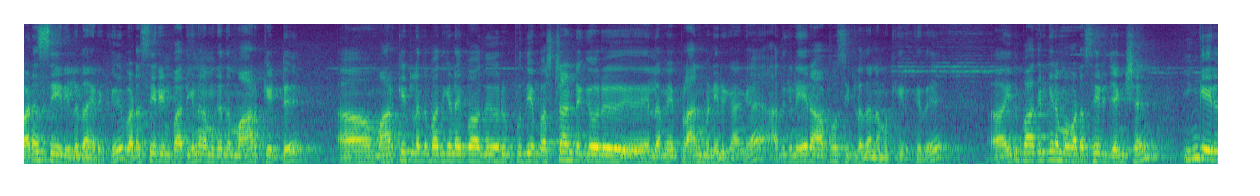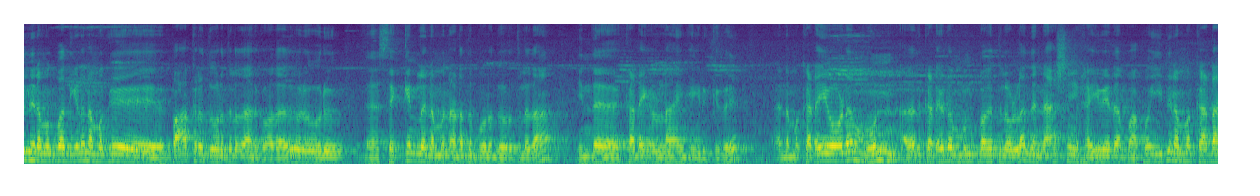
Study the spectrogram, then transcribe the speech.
வடசேரியில் தான் இருக்குது வடசேரின்னு பார்த்தீங்கன்னா நமக்கு அந்த மார்க்கெட்டு மார்க்கெட்டில் வந்து பார்த்தீங்கன்னா இப்போ அது ஒரு புதிய பஸ் ஸ்டாண்டுக்கு ஒரு எல்லாமே பிளான் பண்ணியிருக்காங்க. அதுக்கு நேர் ஆப்போசிட்டில் தான் நமக்கு இருக்குது. இது பார்க்குறீங்க நம்ம வடசேரி ஜங்ஷன் இங்கே இருந்து நமக்கு பார்த்தீங்கன்னா நமக்கு பார்க்குற தூரத்தில் தான் இருக்கும். அதாவது ஒரு ஒரு செகண்டில் நம்ம நடந்து போகிற தூரத்தில் தான் இந்த கடைகள்லாம் இங்கே இருக்குது. நம்ம கடையோட முன் அதாவது கடையோட முன் பக்கத்தில் உள்ள அந்த நேஷனல் ஹைவே தான் பார்ப்போம். இது நம்ம கடை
